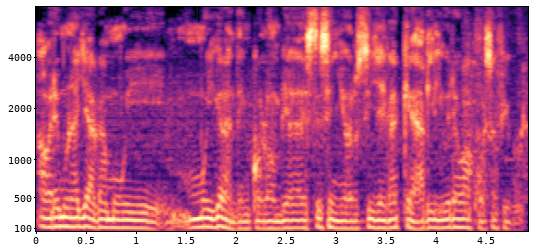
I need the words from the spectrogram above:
abre una llaga muy, muy grande en Colombia este señor si llega a quedar libre bajo esa figura.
